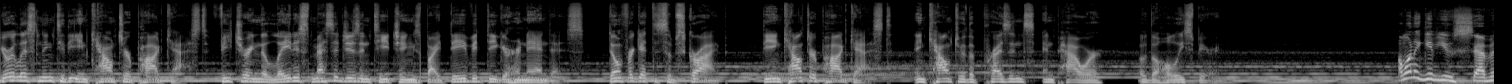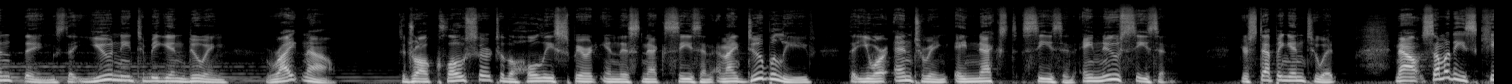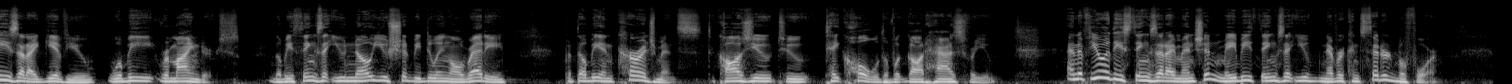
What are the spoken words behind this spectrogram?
You're listening to the Encounter podcast, featuring the latest messages and teachings by David Diga Hernandez. Don't forget to subscribe. The Encounter podcast, encounter the presence and power of the Holy Spirit. I want to give you seven things that you need to begin doing right now to draw closer to the Holy Spirit in this next season. And I do believe that you are entering a next season, a new season. You're stepping into it now, some of these keys that I give you will be reminders. There'll be things that you know you should be doing already, but there'll be encouragements to cause you to take hold of what God has for you. And a few of these things that I mentioned may be things that you've never considered before.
